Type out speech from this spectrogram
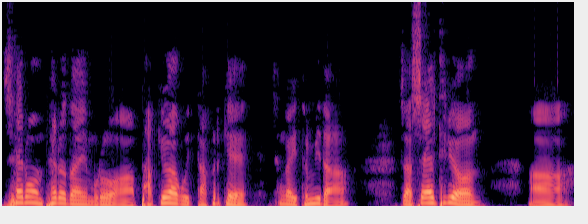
새로운 패러다임으로 아, 바뀌어가고 있다 그렇게 생각이 듭니다 자 셀트리온 아,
